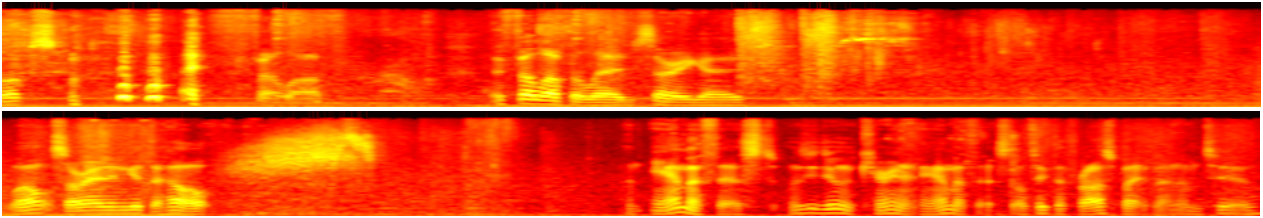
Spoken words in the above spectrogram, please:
Oops. I fell off. I fell off the ledge. Sorry, guys. Well, sorry I didn't get the help. An amethyst? What's he doing carrying an amethyst? I'll take the frostbite venom, too.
